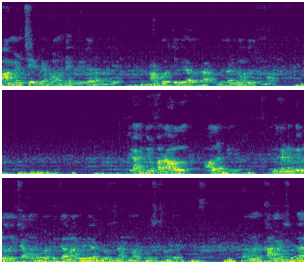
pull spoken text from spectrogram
కామెంట్ చేయండి ఎలా ఉంటాయి వీడియోలు అన్నది. నాకు కూడా తెలియాలి కదా అందుకని మేము అడుగుతున్నాం. Thank you for all all అండి. ఎందుకంటే మీరు చాలా ఓపికగా మా వీడియో చూస్తున్నారు మాకు తెలుస్తుంది. కొంతమంది కామెంట్స్ కూడా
